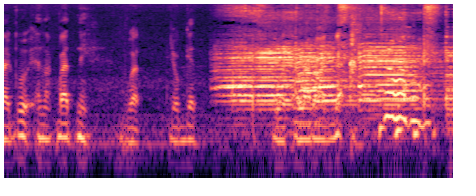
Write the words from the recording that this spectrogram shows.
lagu enak banget nih Buat joget Buat olahraga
